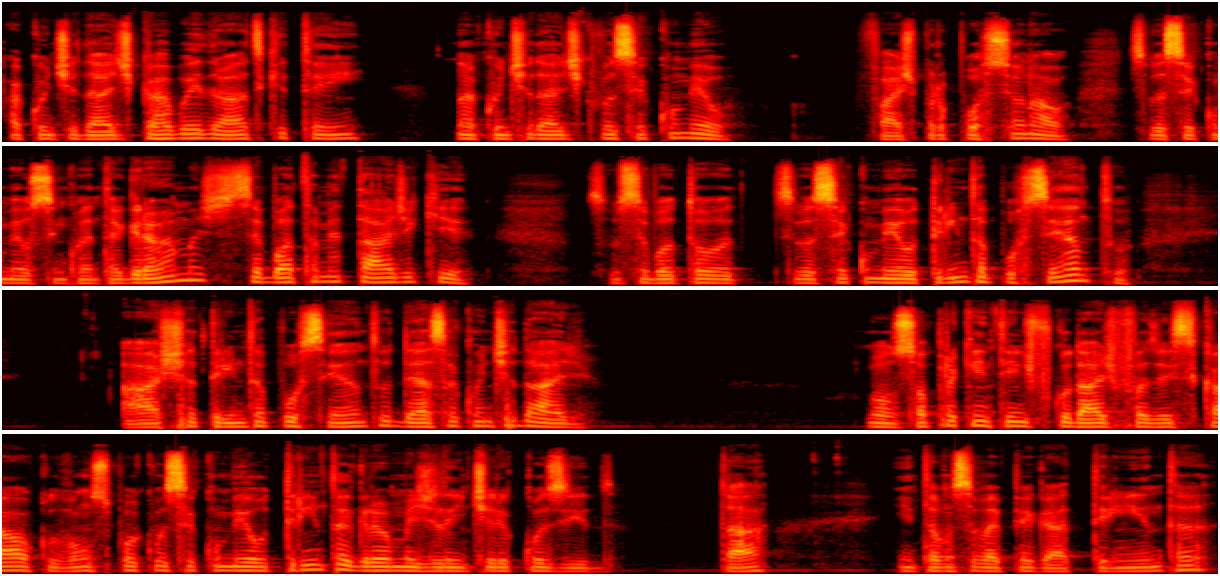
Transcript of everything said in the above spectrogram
a quantidade de carboidrato que tem na quantidade que você comeu. Faz proporcional. Se você comeu 50 gramas, você bota metade aqui. Se você botou, se você comeu 30%, acha 30% dessa quantidade. Bom, só para quem tem dificuldade de fazer esse cálculo, vamos supor que você comeu 30 gramas de lentilha cozida, tá? Então você vai pegar 30,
